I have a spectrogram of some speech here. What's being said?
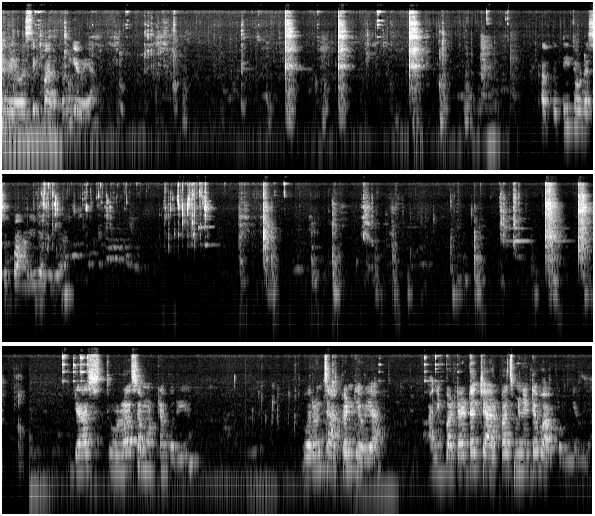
व्यवस्थित परतून घेऊया. अगदी थोडंसं पाणी घालूया. गॅस थोडासा मोठा करूया. वरून झाकण ठेवूया आणि बटाटा चार पाच मिनिटं वाफवून घेऊया.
